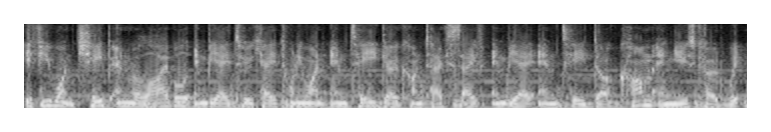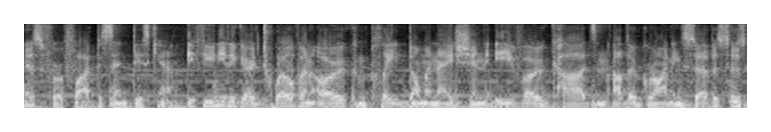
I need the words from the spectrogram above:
If you want cheap and reliable NBA 2K21 MT, go contact safenbamt.com and use code WITNESS for a 5% discount. If you need to go 12 and 0, complete domination, Evo cards, and other grinding services,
